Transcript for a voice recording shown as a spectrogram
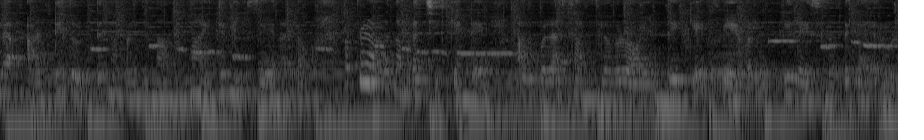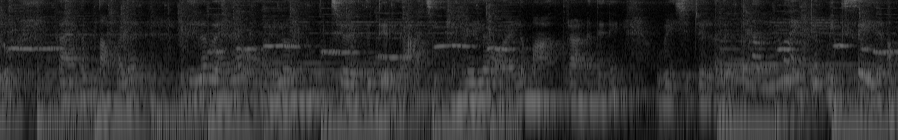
നല്ല അടി തൊട്ട് നമ്മളിത് നന്നായിട്ട് മിക്സ് ചെയ്യണം കേട്ടോ. അപ്പോഴാണ് നമ്മുടെ ചിക്കന്റെ അതുപോലെ സൺഫ്ലവർ ഓയിലിന്റെയൊക്കെ ഫ്ലേവർ ഈ റൈസിലോട്ട് കയറുള്ളൂ. കാരണം നമ്മൾ ഇതിൽ വേറെ ഓയിലൊന്നും ചേർത്തിട്ടില്ല. ആ ചിക്കനിലുള്ള ഓയിൽ മാത്രമാണ് ഇതിന് ഉപയോഗിച്ചിട്ടുള്ളത്. അപ്പോൾ നന്നായിട്ട് മിക്സ് ചെയ്യണം.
